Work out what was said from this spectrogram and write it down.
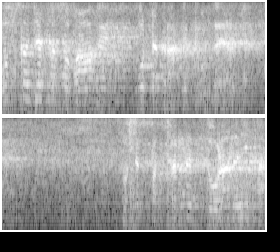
उसका जैसा स्वभाव है। वो टकरा के टूट गया था उसे पत्थर ने तोड़ा नहीं था।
